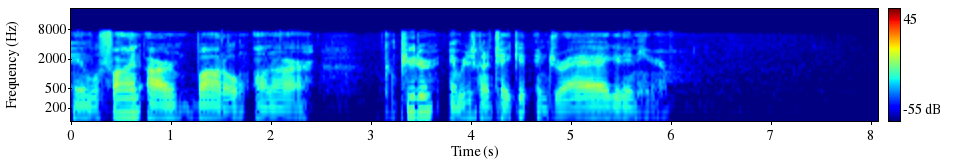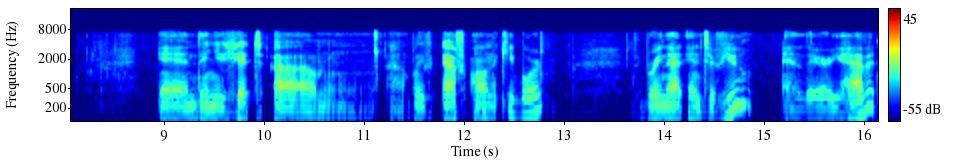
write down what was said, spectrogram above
And we'll find our bottle on our computer and we're just going to take it and drag it in here. And then you hit, um, I believe, F on the keyboard to bring that into view. And there you have it.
